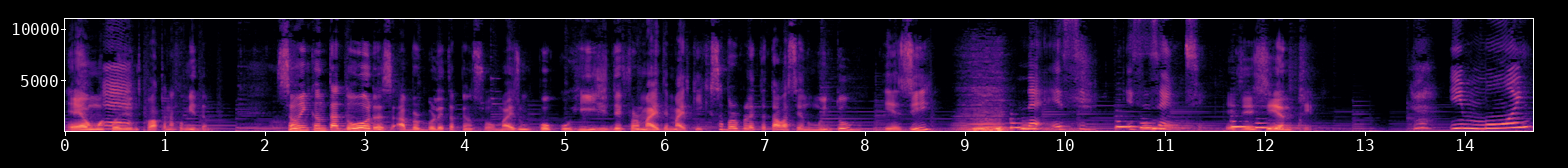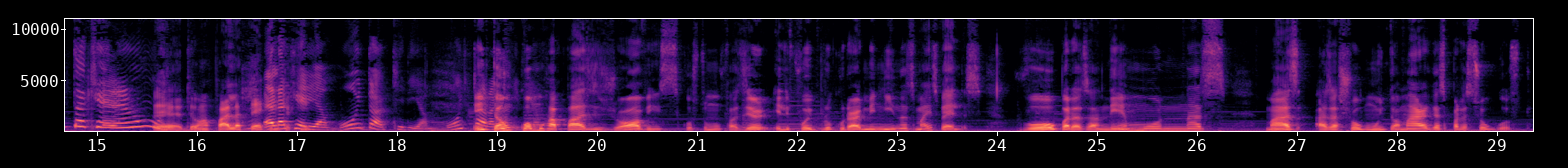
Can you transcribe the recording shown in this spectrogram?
é uma coisa que a gente coloca na comida. São encantadoras, a borboleta pensou, mas um pouco rígida e formal demais. O que, que essa borboleta estava sendo muito exi... Né, esse, exigente. Exigente. E muita querendo muito. É, deu uma falha técnica. Ela queria aqui. muito, ela queria muito. Então, queria. como rapazes jovens costumam fazer, ele foi procurar meninas mais velhas. Voou para as anêmonas, mas as achou muito amargas para seu gosto.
